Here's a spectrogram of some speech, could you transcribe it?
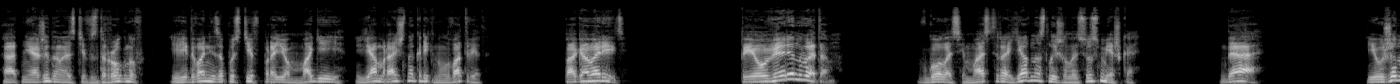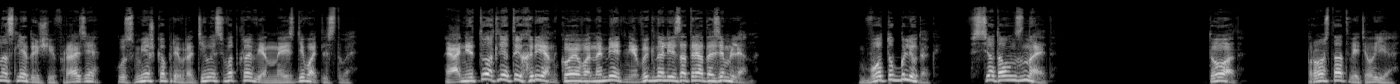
От неожиданности вздрогнув, и, едва не запустив проем магии, я мрачно крикнул в ответ. «Поговорить!» «Ты уверен в этом?» В голосе мастера явно слышалась усмешка. «Да». И уже на следующей фразе усмешка превратилась в откровенное издевательство. «А не тот ли ты хрен, коего на медне выгнали из отряда землян?» «Вот ублюдок! Все-то он знает!» «Тот!» — просто ответил я.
